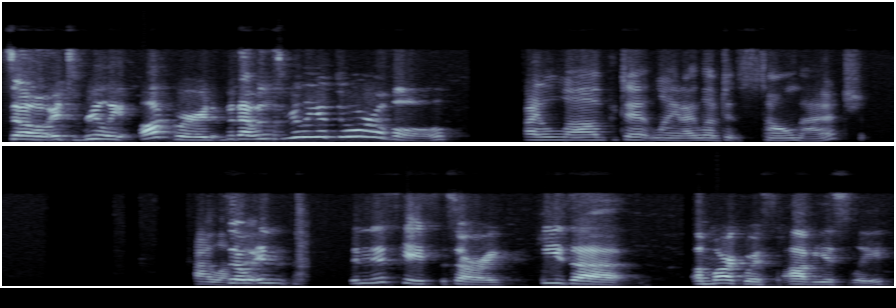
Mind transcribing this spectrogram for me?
so it's really awkward, but that was really adorable. I loved it, Lane. I loved it so much. I love So it. in in this case, sorry, he's a a marquis, obviously,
